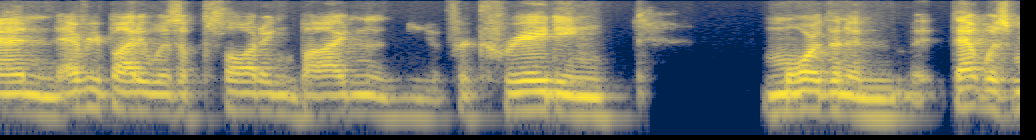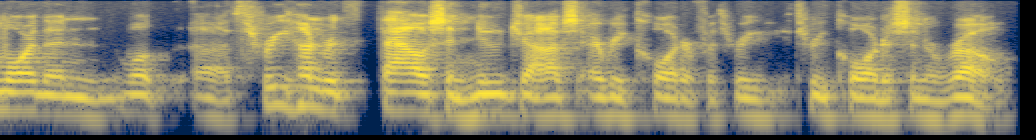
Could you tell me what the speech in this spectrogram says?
and everybody was applauding Biden for creating more than a that was more than well uh, 300,000 new jobs every quarter for three three quarters in a row.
